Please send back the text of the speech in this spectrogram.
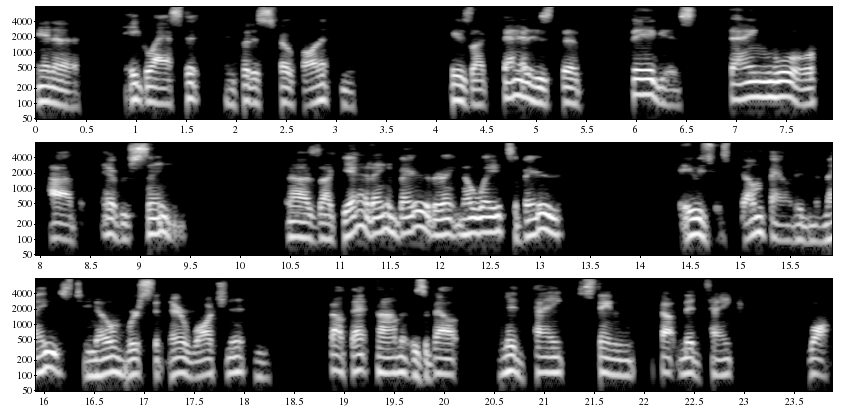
And, uh, he glassed it and put his scope on it. And he was like, that is the biggest dang wolf I've ever seen. And I was like, yeah, it ain't a bear. There ain't no way it's a bear. He was just dumbfounded and amazed, you know, we're sitting there watching it and about that time, it was about mid tank, standing about mid tank, walk,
